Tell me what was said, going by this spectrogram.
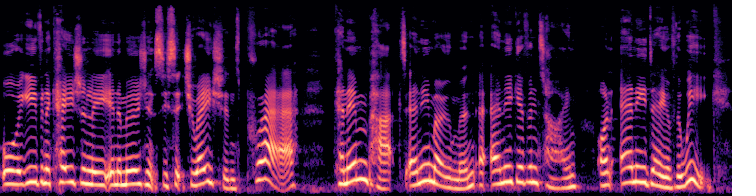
or even occasionally in emergency situations, prayer can impact any moment at any given time on any day of the week.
